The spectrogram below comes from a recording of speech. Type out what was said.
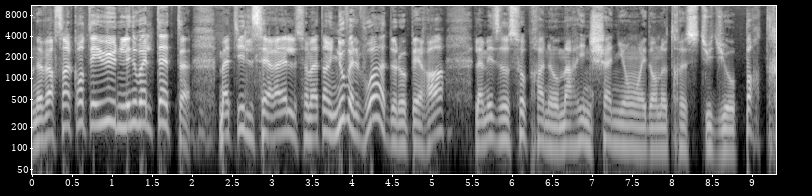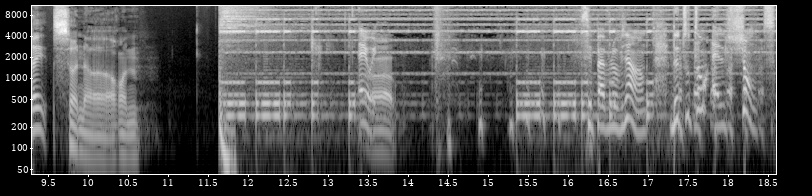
9h51, les nouvelles têtes. Mathilde Serrel, ce matin, une nouvelle voix de l'opéra. La mezzo-soprano Marine Chagnon est dans notre studio. Portrait sonore. Eh oui. C'est pavlovien. Hein. De tout temps, elle chante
